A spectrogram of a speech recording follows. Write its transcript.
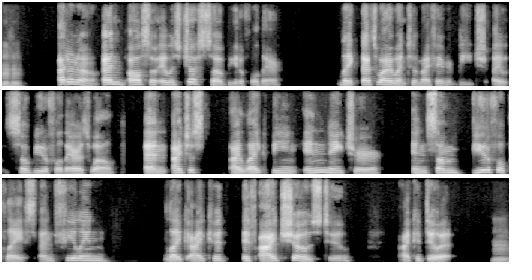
hmm I don't know. And also it was just so beautiful there. Like that's why I went to my favorite beach. I it's so beautiful there as well. And I just I like being in nature in some beautiful place and feeling like I could if I chose to, I could do it. Mm.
